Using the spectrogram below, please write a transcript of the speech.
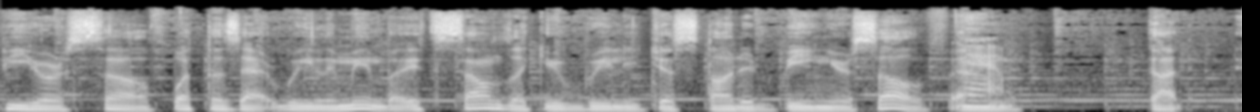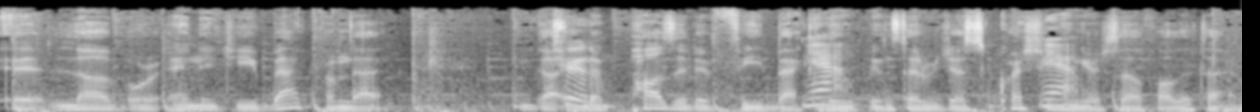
be yourself. What does that really mean? But it sounds like you really just started being yourself and got uh, love or energy back from that. Got True. a positive feedback Yeah. loop instead of just questioning Yeah. yourself all the time.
